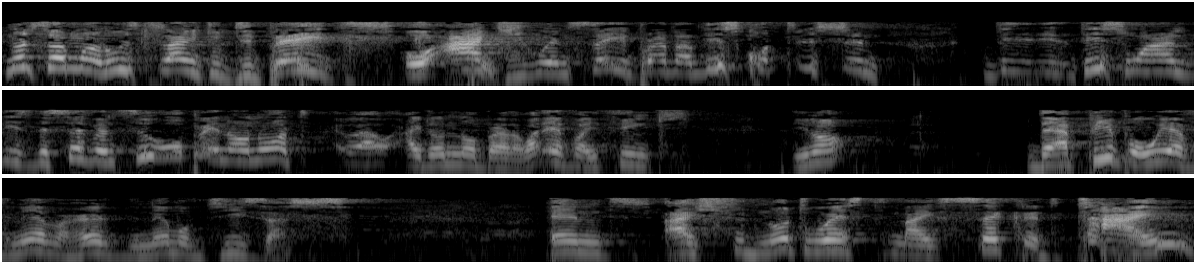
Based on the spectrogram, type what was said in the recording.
Not someone who is trying to debate or argue and say, brother, this quotation, this one is the seventh seal open or not. Well, I don't know, brother. Whatever you think. You know, there are people who have never heard the name of Jesus. And I should not waste my sacred time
